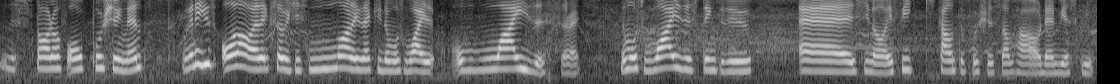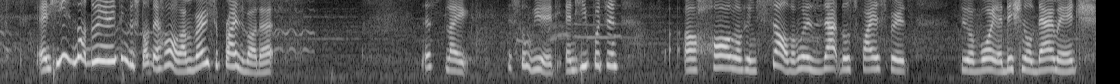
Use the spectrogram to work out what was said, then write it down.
Let's start off all pushing then. We're gonna use all our elixir, which is not exactly the most wise, wisest, right? The most wisest thing to do, as you know, if he counter pushes somehow, then we are screwed. And he's not doing anything to stop that hog. I'm very surprised about that. That's like, it's so weird. And he puts in a hog of himself. I'm gonna zap those fire spirits to avoid additional damage.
